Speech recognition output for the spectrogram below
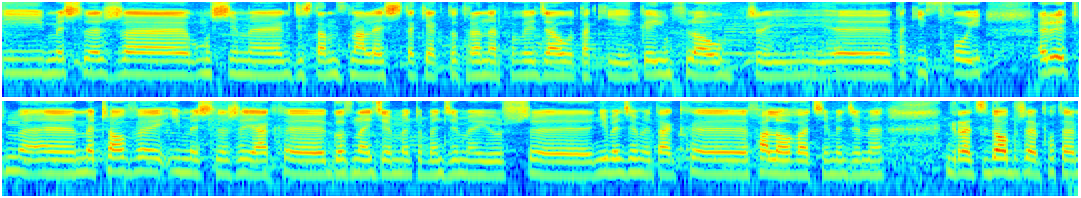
i myślę, że musimy gdzieś tam znaleźć, tak jak to trener powiedział, taki game flow, czyli e, taki swój rytm meczowy i myślę, że jak go znajdziemy, to będziemy już, nie będziemy tak falować, nie będziemy grać dobrze, potem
